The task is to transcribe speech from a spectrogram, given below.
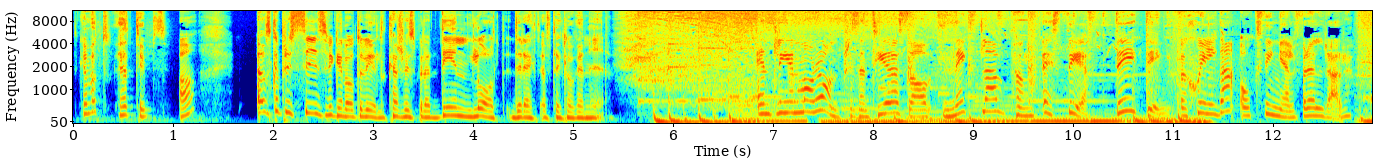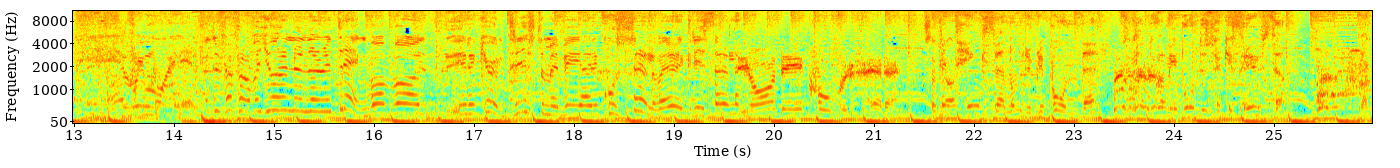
Det kan vara ett hett tips. Ja. Önska precis vilken låt du vill. Kanske vi spelar din låt direkt efter klockan nio. Äntligen morgon presenteras av nextlove.se. Dating för skilda och singelföräldrar. Du, får jag fråga, vad gör du nu Trivs du med är det kossor eller vad är det? Grisar eller? Ja, det är kor, är det. Såklart. Tänk Sven om du blir bonde, så kan du vara med i Bonde söker fru sen. Vad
